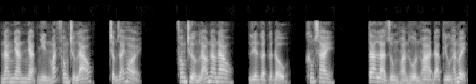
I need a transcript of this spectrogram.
Nàng nhàn nhạt nhìn mắt phong trưởng lão, chậm rãi hỏi. Phong trưởng lão nao nao, liền gật gật đầu, không sai. Ta là dùng hoàn hồn hoa đã cứu hắn mệnh.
